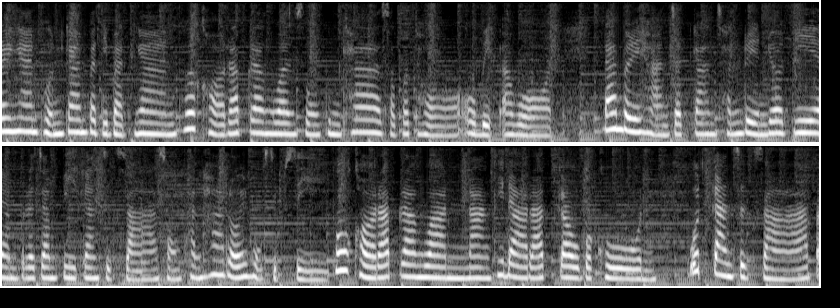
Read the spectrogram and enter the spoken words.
รายงานผลการปฏิบัติงานเพื่อขอรับรางวัลทรงคุณค่าสปทโอเบกอวอร์ด ด้านบริหารจัดการชั้นเรียนยอดเยี่ยม ประจำปีการศึกษา 2564 ผู้ขอรับรางวัล นางธิดารัตน์เกาประโคนวุฒิการศึกษา ป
